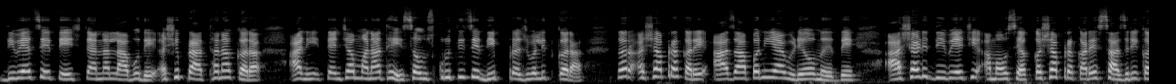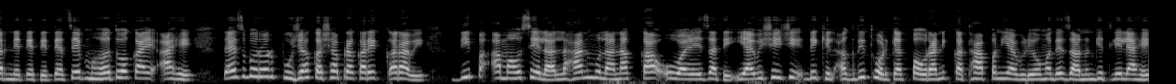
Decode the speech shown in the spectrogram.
दिव्याचे तेज त्यांना लाभू दे अशी प्रार्थना करा आणि त्यांच्या मनातही संस्कृतीचे दीप प्रज्वलित करा. तर अशा प्रकारे आज आपण या व्हिडिओमध्ये आषाढी दिव्याची अमावस्या कशा प्रकारे साजरी करण्यात येते त्याचे महत्त्व काय आहे त्याचबरोबर पूजा कशा प्रकारे करावी दीप अमावस्येला लहान मुलांना का ओवाळले जाते याविषयीची देखील अगदी थोडक्यात पौराणिक कथा आपण या व्हिडिओमध्ये जाणून घेतलेली आहे.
